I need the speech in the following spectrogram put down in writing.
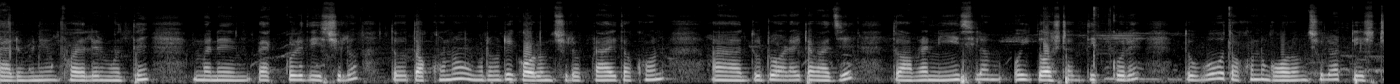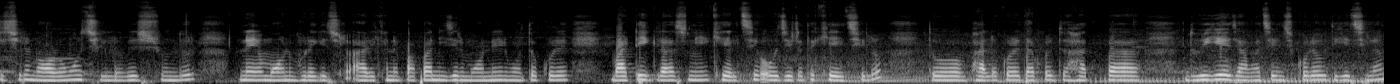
অ্যালুমিনিয়াম ফয়েলের মধ্যে মানে প্যাক করে দিয়েছিল, তো তখনও মোটামুটি গরম ছিল। প্রায় তখন দুটো আড়াইটা বাজে। তো আমরা নিয়েছিলাম ওই দশটার দিক করে। তবুও তখন গরম ছিল আর টেস্টি ছিল, নরমও ছিল, বেশ সুন্দর। মানে মন ভরে গেছিল। আর এখানে পাপা নিজের মনের মতো করে বাটি, গ্লাস নিয়ে খেলছে। ও যেটাতে খেয়েছিল। তো ভালো করে তারপর হাত পা ধুইয়ে জামা চেঞ্জ করেও দিয়েছিলাম।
